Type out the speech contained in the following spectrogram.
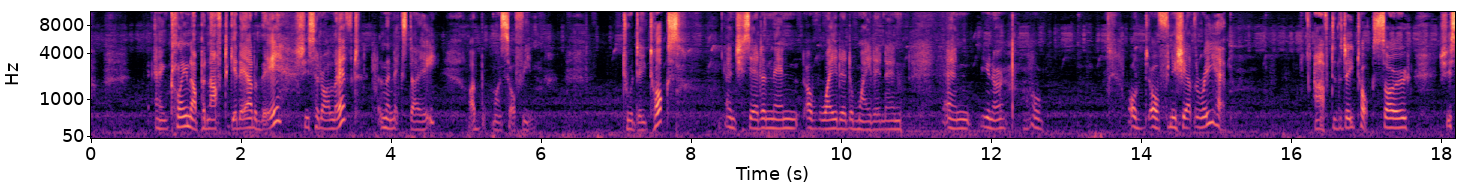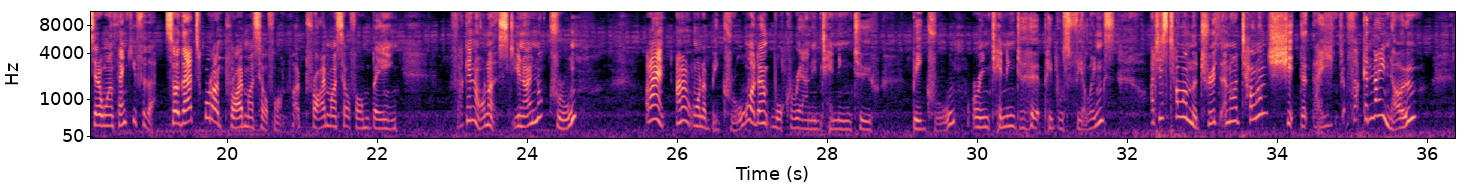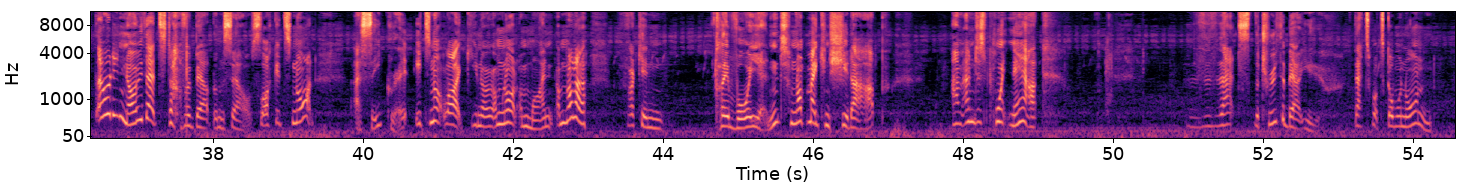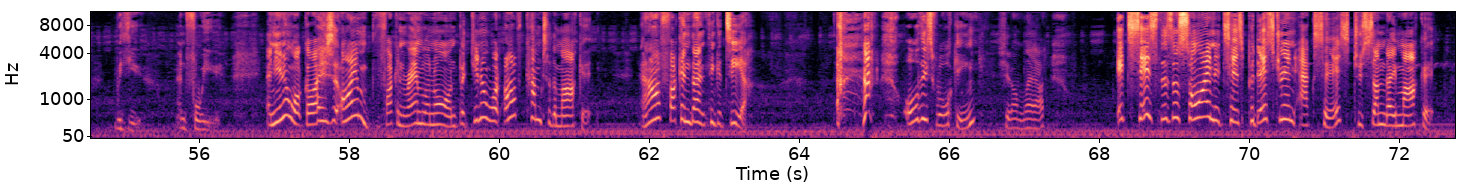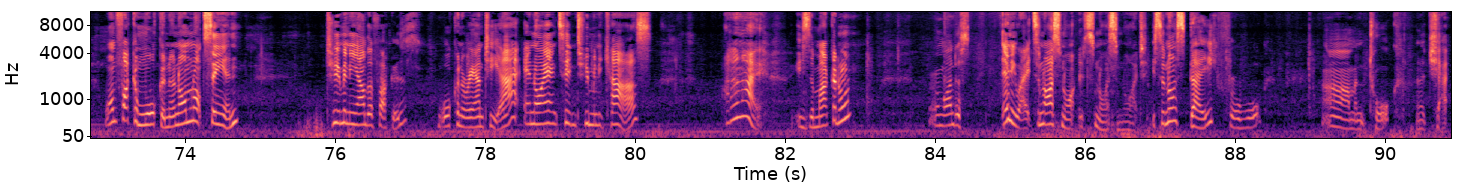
and clean up enough to get out of there, she said, I left. And the next day, I booked myself in to a detox. And she said, and then I've waited and waited, and, and you know, I'll, I'll, I'll finish out the rehab after the detox. So she said, I want to thank you for that. So that's what I pride myself on. I pride myself on being fucking honest, you know, not cruel. I don't I don't want to be cruel. I don't walk around intending to be cruel or intending to hurt people's feelings. I just tell them the truth and I tell them shit that they fucking they know. They already know that stuff about themselves. Like it's not a secret. It's not like, you know, I'm not a mind I'm not a fucking clairvoyant. I'm not making shit up. I'm, I'm just pointing out that's the truth about you. That's what's going on with you and for you. And you know what, guys? I'm fucking rambling on, but you know what? I've come to the market and I fucking don't think it's here. All this walking, shit, I'm loud. It says there's a sign, it says pedestrian access to Sunday market. Well, I'm fucking walking and I'm not seeing too many other fuckers walking around here and I ain't seen too many cars. I don't know. Is the market on? Am I just. Anyway, it's a nice night. It's a nice night. It's a nice day for a walk um, and a talk and a chat.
